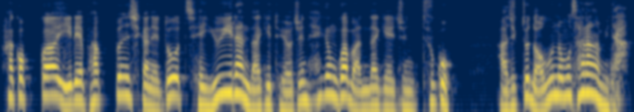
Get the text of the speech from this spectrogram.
학업과 일에 바쁜 시간에도 제 유일한 낙이 되어준 해금과 만나게 해준 두 곡. 아직도 너무너무 사랑합니다.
